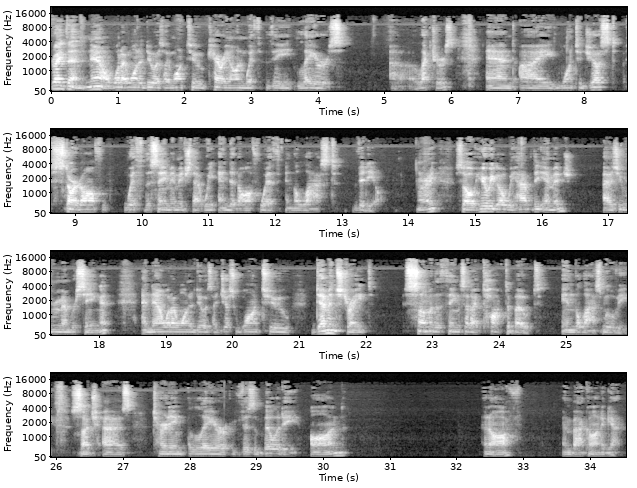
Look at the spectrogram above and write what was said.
Right then, now what I want to do is I want to carry on with the layers uh, lectures and I want to just start off with the same image that we ended off with in the last video. All right, so here we go. We have the image as you remember seeing it. And now what I want to do is I just want to demonstrate some of the things that I talked about in the last movie, such as turning layer visibility on and off and back on again.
